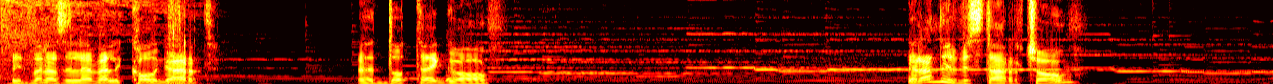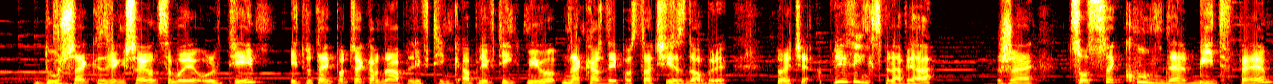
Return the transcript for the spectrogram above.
Tutaj dwa razy level. Colgard. E, Do tego... Rany wystarczą. Duszek zwiększający moje ulti. I tutaj poczekam na uplifting. Uplifting mi na każdej postaci jest dobry. Słuchajcie, uplifting sprawia, że co sekundę bitwy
